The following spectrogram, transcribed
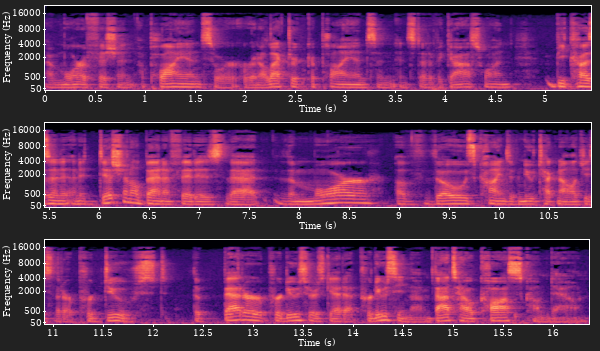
a, a more efficient appliance or, or, an electric appliance and, instead of a gas one. Because an, an additional benefit is that the more of those kinds of new technologies that are produced, the better producers get at producing them. That's how costs come down.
